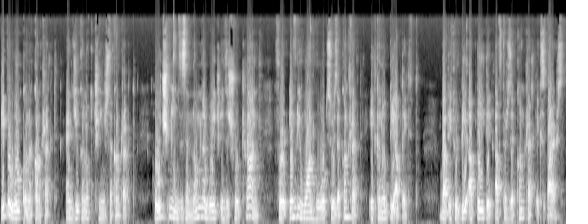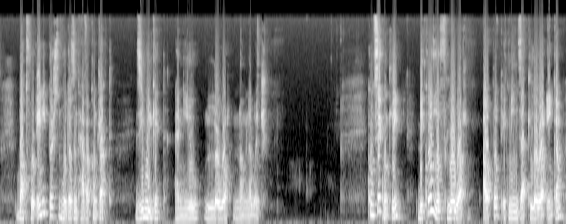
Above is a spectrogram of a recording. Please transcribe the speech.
people work on a contract and you cannot change the contract. Which means the nominal wage in the short run, for everyone who works with a contract, it cannot be updated. But it will be updated after the contract expires. But for any person who doesn't have a contract, they will get a new lower nominal wage. Consequently, because of lower output, it means that lower income.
